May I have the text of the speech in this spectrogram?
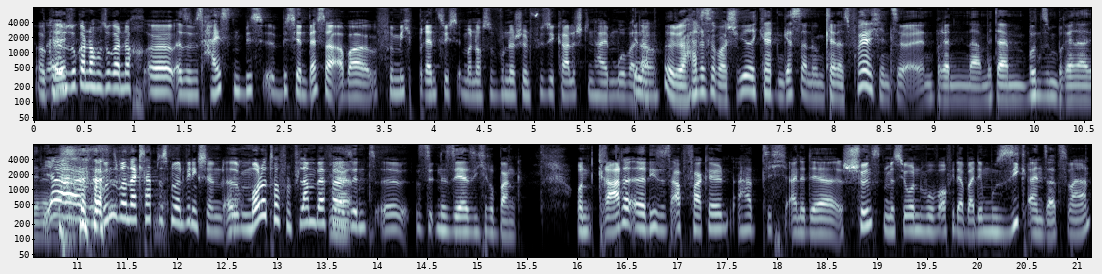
okay. Äh, sogar noch, sogar noch, äh, also das heißt ein bisschen besser, aber für mich brennt sich immer noch so wunderschön physikalisch den halben Urwald genau. ab. Du hattest aber Schwierigkeiten, gestern nur ein kleines Feuerchen zu entbrennen da mit deinem Bunsenbrenner. Den ja, Bunsenbrenner klappt es nur an wenig Stellen. Also Molotow und Flammenwerfer ja. sind, äh, sind, eine sehr sichere Bank. Und gerade äh, dieses Abfackeln hatte ich eine der schönsten Missionen, wo wir auch wieder bei dem Musikeinsatz waren.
